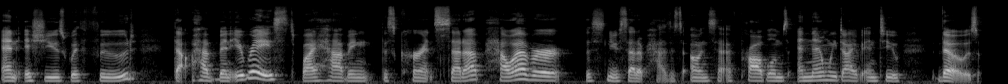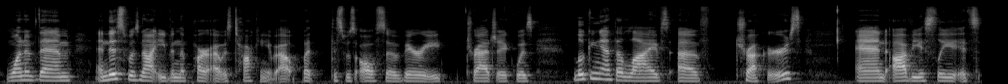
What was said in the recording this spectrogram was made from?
and issues with food that have been erased by having this current setup. However, this new setup has its own set of problems, and then we dive into those. One of them, and this was not even the part I was talking about, but this was also very tragic, was looking at the lives of truckers. And obviously, it's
